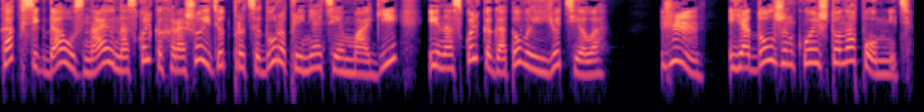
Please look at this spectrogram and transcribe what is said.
Как всегда, узнаю, насколько хорошо идет процедура принятия магии и насколько готово ее тело. «Хм, я должен кое-что напомнить»,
